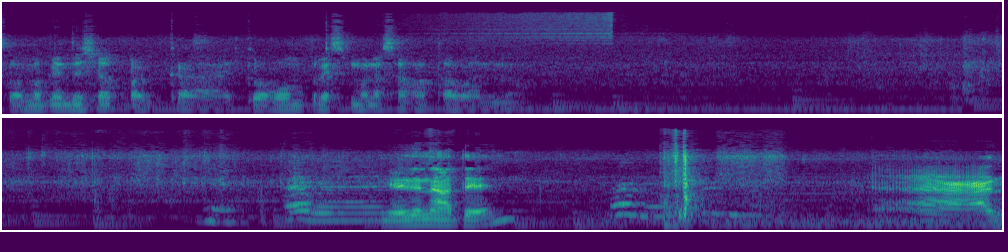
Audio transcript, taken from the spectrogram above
So maganda siya pagka i-compress mo na sa katawan mo. Ganyan natin. Yan.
